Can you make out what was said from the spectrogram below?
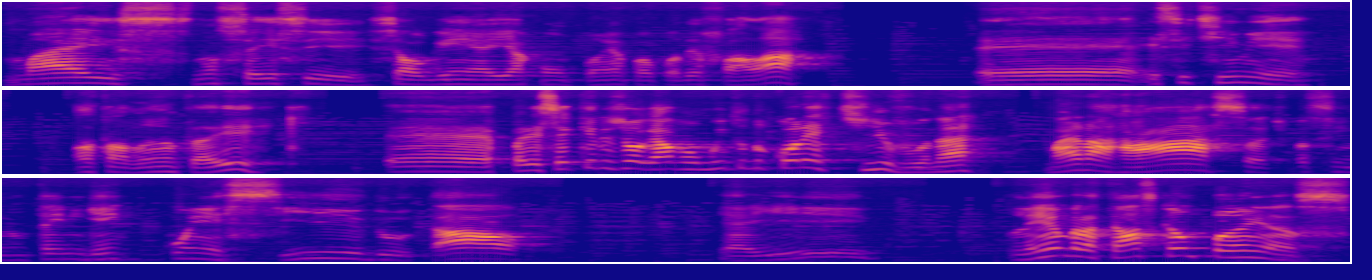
mas não sei se, se alguém aí acompanha para poder falar. É, esse time Atalanta aí, é, parecia que eles jogavam muito no coletivo, né? mais na raça, tipo assim, não tem ninguém conhecido tal. E aí lembra até umas campanhas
